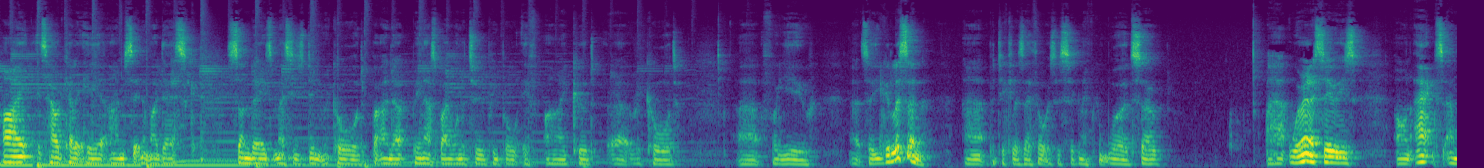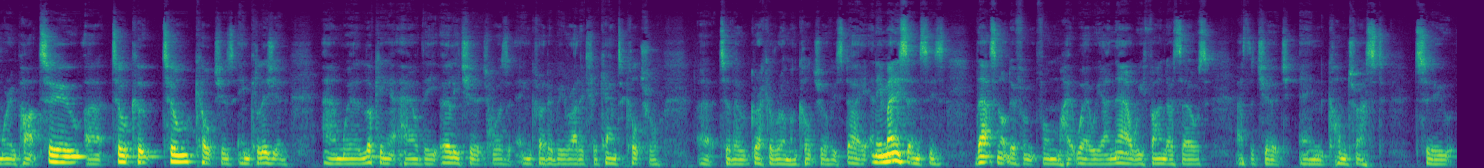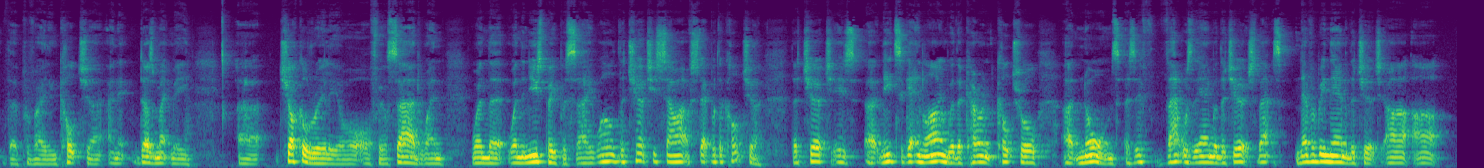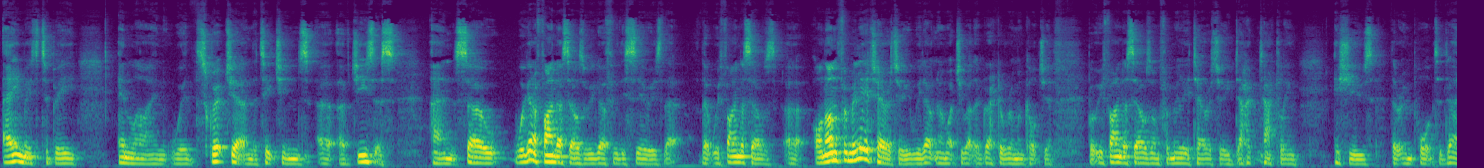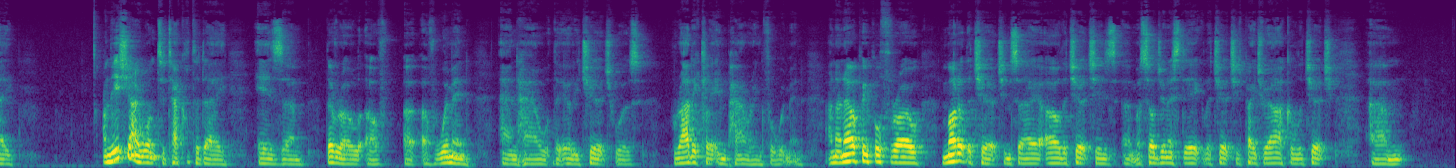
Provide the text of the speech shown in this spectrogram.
Hi, it's Howard Kellett here. I'm sitting at my desk. Sunday's message didn't record, but I've been asked by one or two people if I could uh, record uh, for you uh, so you could listen, uh, particularly as I thought it was a significant word. So uh, we're in a series on Acts and we're in part two, uh, two, two cultures in collision. And we're looking at how the early church was incredibly radically countercultural uh, to the Greco-Roman culture of its day. And in many senses, that's not different from where we are now. We find ourselves as the church in contrast to the prevailing culture, and it does make me uh, chuckle really, or, or feel sad when when the when the newspapers say, "Well, the church is so out of step with the culture." The church is uh, needs to get in line with the current cultural uh, norms, as if that was the aim of the church. That's never been the aim of the church. Our, our aim is to be in line with Scripture and the teachings uh, of Jesus. And so we're going to find ourselves as we go through this series that that we find ourselves uh, on unfamiliar territory. We don't know much about the Greco-Roman culture, but we find ourselves on familiar territory, da- tackling issues that are important today. And the issue I want to tackle today is um, the role of uh, of women and how the early church was radically empowering for women. And I know people throw mud at the church and say, oh, the church is uh, misogynistic, the church is patriarchal, the church um,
